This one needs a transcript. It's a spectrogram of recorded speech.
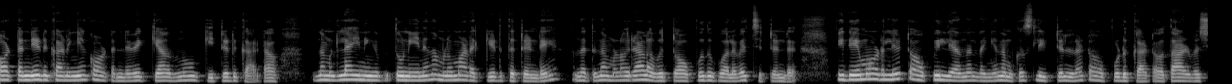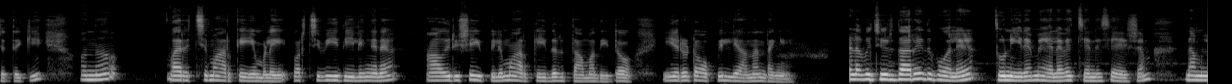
കോട്ടന്റെ എടുക്കുകയാണെങ്കിൽ കോട്ടന്റെ വെക്കാം. അത് നോക്കിയിട്ട് എടുക്കാം കേട്ടോ. അപ്പോൾ നമ്മുടെ ലൈനിങ് തുണീനെ നമ്മൾ മടക്കി എടുത്തിട്ടുണ്ട്. എന്നിട്ട് നമ്മൾ ഒരളവ് ടോപ്പ് ഇതുപോലെ വെച്ചിട്ടുണ്ട്. അപ്പോൾ ഇതേ മോഡൽ ടോപ്പ് ഇല്ല എന്നുണ്ടെങ്കിൽ നമുക്ക് സ്ലിറ്റുള്ള ടോപ്പ് എടുക്കാം കേട്ടോ. താഴ്വശത്തേക്ക് ഒന്ന് വരച്ച് മാർക്ക് ചെയ്യുമ്പോഴേ കുറച്ച് വീതിയിൽ ഇങ്ങനെ ആ ഒരു ഷേപ്പിൽ മാർക്ക് ചെയ്തെടുത്താൽ മതി കേട്ടോ ഈ ഒരു ടോപ്പ് ഇല്ല എന്നുണ്ടെങ്കിൽ അളവ് ചുരിദാർ ഇതുപോലെ തുണിയുടെ മേലെ വെച്ചതിന് ശേഷം നമ്മൾ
